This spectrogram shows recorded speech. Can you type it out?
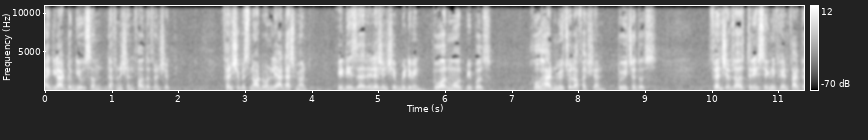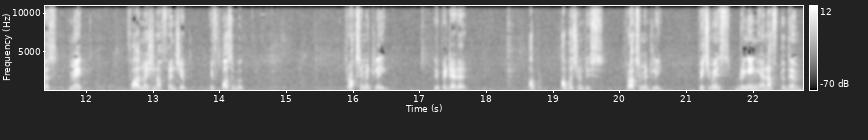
I glad to give some definition for the friendship. Friendship is not only attachment, it is a relationship between two or more peoples who had mutual affection to each others. Friendships are three significant factors make formation of friendship if possible. Proximately, repeated op- opportunities. approximately, which means bringing enough to them,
